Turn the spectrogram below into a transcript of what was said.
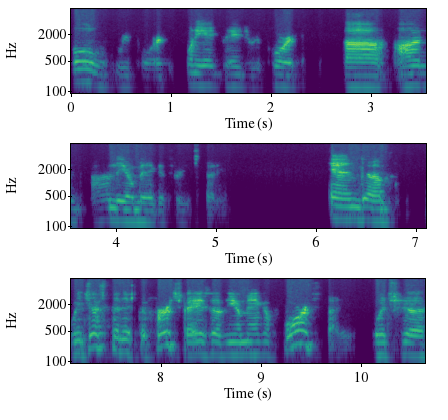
full report, 28 page report uh, on on the omega three study, and um, we just finished the first phase of the omega four study, which uh,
